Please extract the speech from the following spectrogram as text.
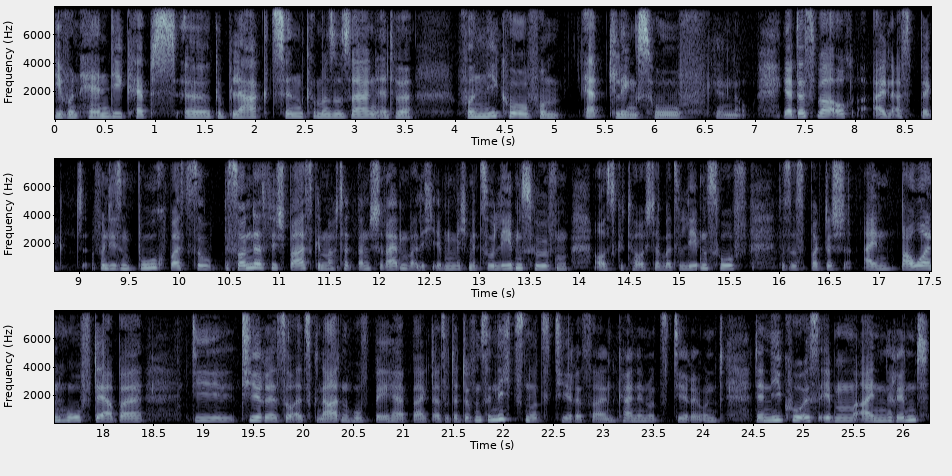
die von Handicaps äh, geplagt sind, kann man so sagen. Etwa von Nico vom Erdlingshof. Genau. Ja, das war auch ein Aspekt von diesem Buch, was so besonders viel Spaß gemacht hat beim Schreiben, weil ich eben mich mit so Lebenshöfen ausgetauscht habe. Also Lebenshof, das ist praktisch ein Bauernhof, der aber die Tiere so als Gnadenhof beherbergt. Also da dürfen sie nichts Nutztiere sein, keine Nutztiere. Und der Nico ist eben ein Rind,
